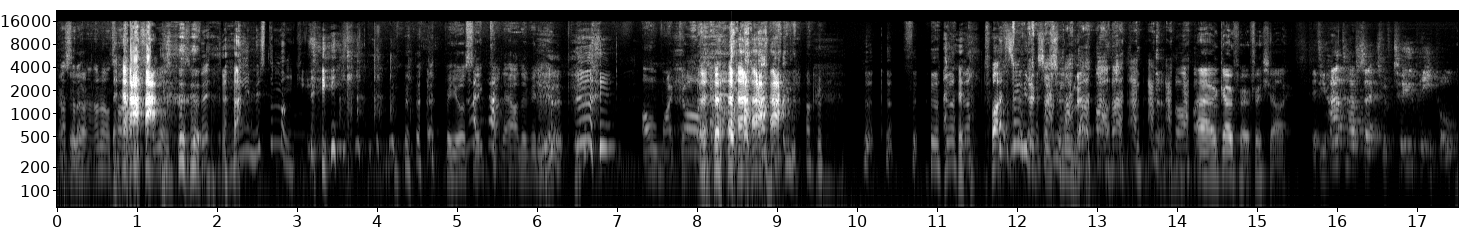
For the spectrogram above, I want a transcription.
That's That's an, an alternative. Me and Mr. Monkey. For your sake, cut out of the video. Oh my god. Why does he look so small now? Uh, go for it, fish eye. If you had to have sex with two people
